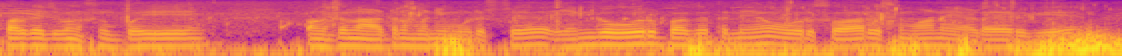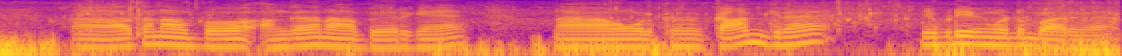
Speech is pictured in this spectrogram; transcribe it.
பால் காய்ச்சி ஃபங்க்ஷன் போய் ஃபங்க்ஷன்லாம் அட்டன் பண்ணி முடிச்சுட்டு எங்கள் ஊர் பக்கத்துலேயும் ஒரு சுவாரஸ்யமான இடம் இருக்குது அதான் நான் இப்போது அங்கே தான் நான் இப்போ இருக்கேன். நான் உங்களுக்கு காமிக்கிறேன். எப்படி இருக்கு மட்டும் பாருங்கள்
